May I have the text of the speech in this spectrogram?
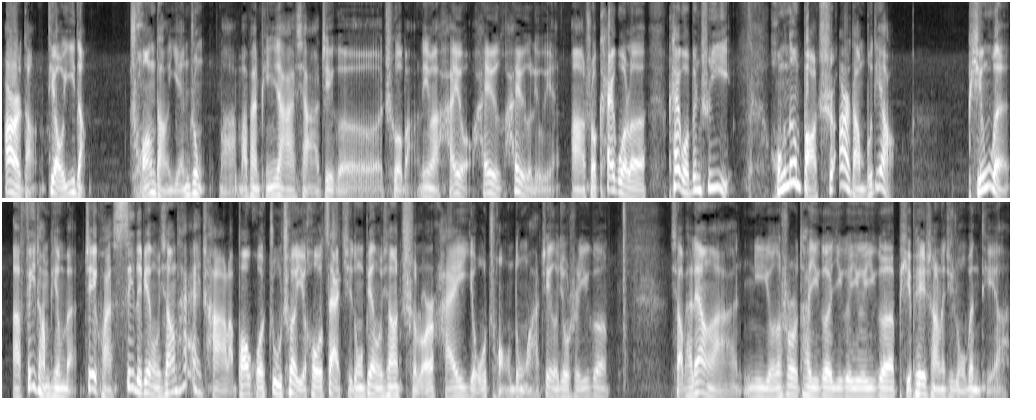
二档掉一档、闯档严重啊！麻烦评价一下这个车吧。另外还有还有还有个留言啊，说开过了开过奔驰 E，红灯保持二档不掉，平稳啊，非常平稳。这款 C 的变速箱太差了，包括驻车以后再启动变速箱齿轮还有闯动啊，这个就是一个小排量啊，你有的时候它一个一个一个一个匹配上的这种问题啊。”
